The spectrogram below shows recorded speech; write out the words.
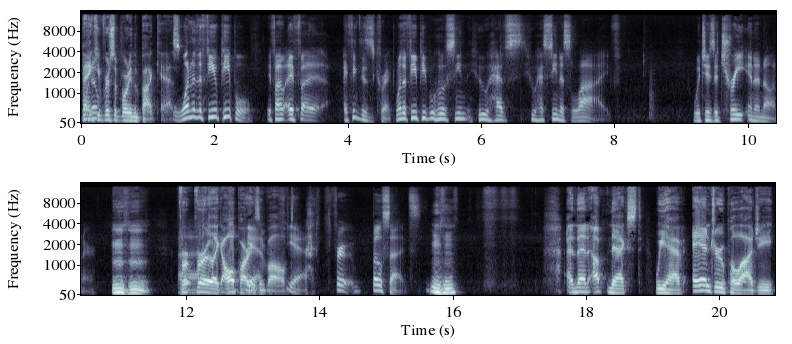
Thank a- you for supporting the podcast. one of the few people if i if I, i think this is correct one of the few people who have seen who have who has seen us live which is a treat and an honor mm-hmm. For, for uh, like all parties yeah. involved. yeah for both sides mm-hmm. And then up next, we have Andrew Pelagi.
